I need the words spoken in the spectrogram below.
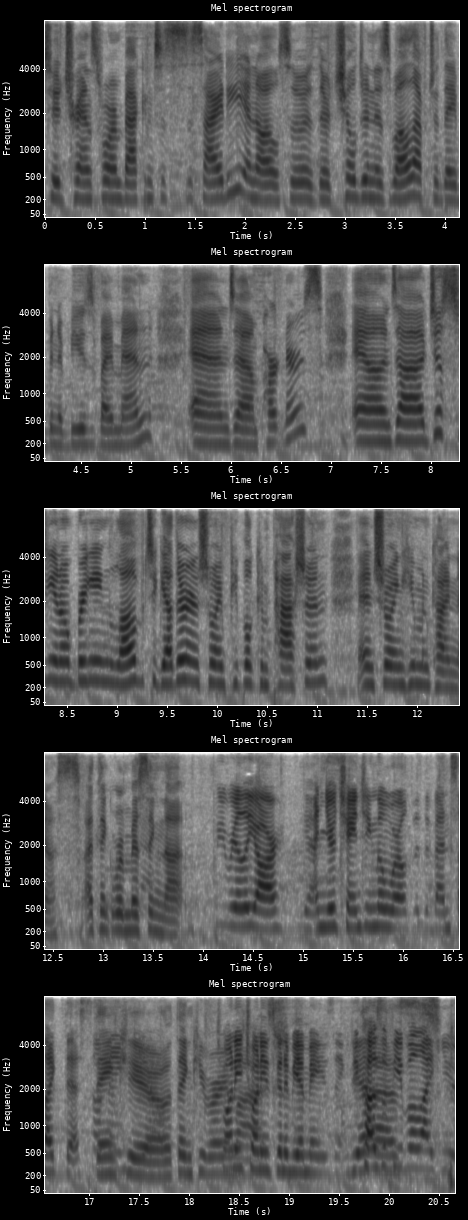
to transform back into society, and also their children as well after they've been abused by men and um, partners, and uh, just you know bringing love together and showing people compassion and showing human kindness. I think we're missing that. We really are. Yes. And you're changing the world with events like this. So thank, you. Thank you very 2020 much. is going to be amazing because of people like you.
